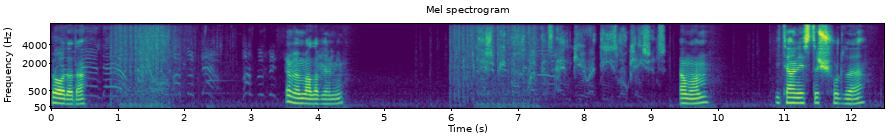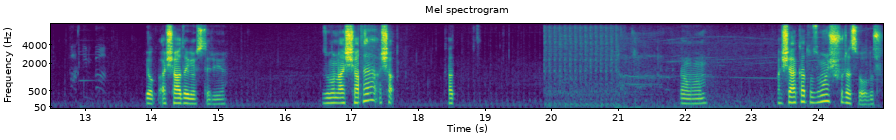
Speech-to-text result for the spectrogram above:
Şu odada. Şunu ben alabilir miyim? Tamam. Bir tanesi de şurada. Yok aşağıda gösteriyor. O zaman aşağıda aşağı kat. Tamam. Aşağı kat o zaman şurası olur.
